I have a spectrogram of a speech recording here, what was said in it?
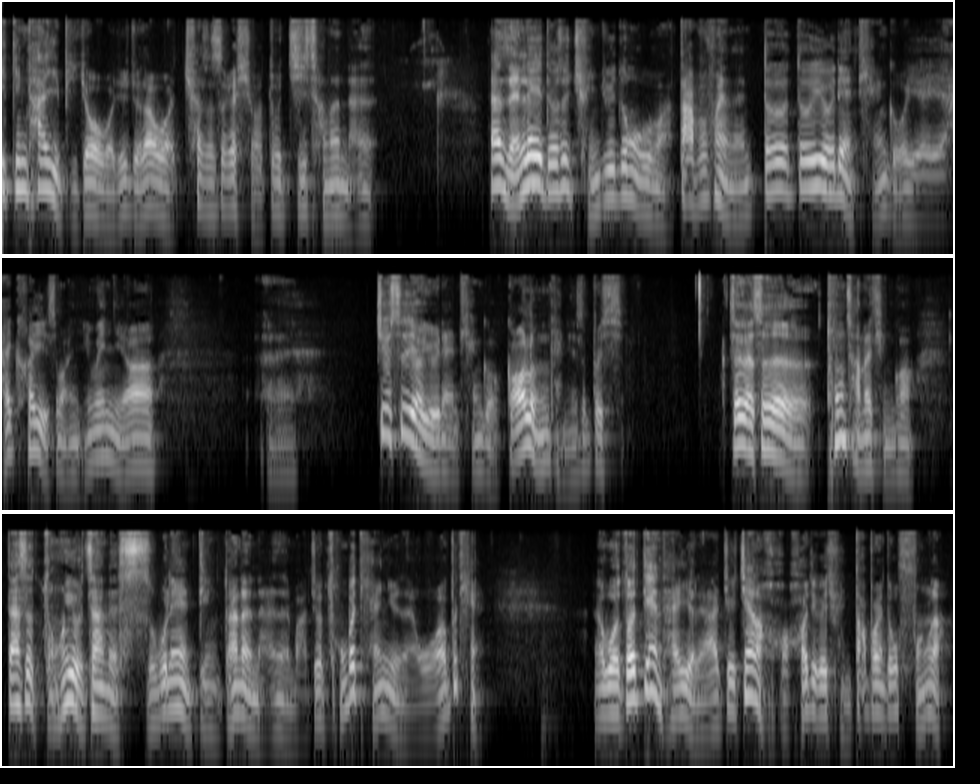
一跟他一比较，我就觉得我确实是个小肚鸡肠的男人。但人类都是群居动物嘛，大部分人都都有点舔狗，也也还可以是吧？因为你要，呃，就是要有点舔狗，高冷肯定是不行。这个是通常的情况。但是总有站在食物链顶端的男人吧，就从不舔女人。我不舔。呃，我做电台以来啊，就建了好好几个群，大部分都封了。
